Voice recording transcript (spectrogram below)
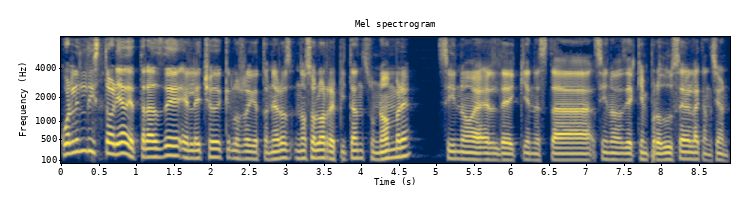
cuál es la historia detrás del hecho de que los reggaetoneros no solo repitan su nombre, sino el de quien está, sino de quien produce la canción?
